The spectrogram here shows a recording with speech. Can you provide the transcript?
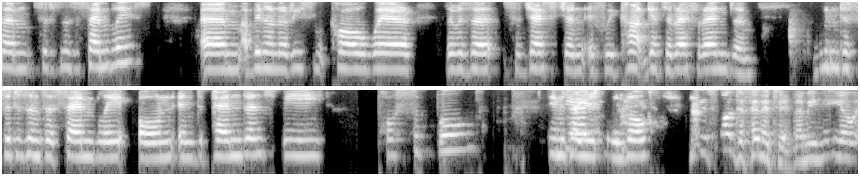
um, citizens' assemblies. Um, I've been on a recent call where there was a suggestion if we can't get a referendum, wouldn't a citizens' assembly on independence be possible? Seeing as yeah, how you're involved. It's not definitive. I mean, you know,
